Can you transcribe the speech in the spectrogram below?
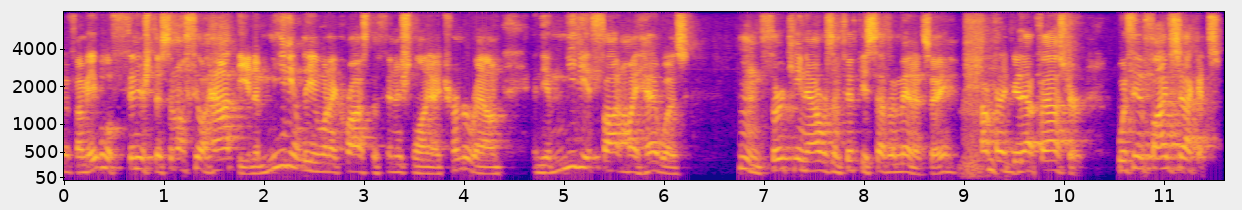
If I'm able to finish this, then I'll feel happy. And immediately when I crossed the finish line, I turned around and the immediate thought in my head was, hmm, 13 hours and 57 minutes, eh? How can I do that faster? Within five seconds,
